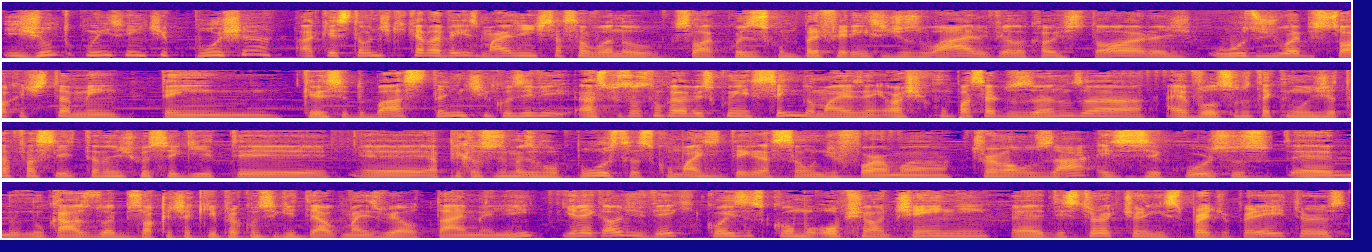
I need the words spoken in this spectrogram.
E junto com isso a gente puxa a questão de que cada vez mais a gente está salvando, sei lá, coisas como preferência de usuário via local storage. O uso de WebSocket também tem crescido bastante. Inclusive, as pessoas estão cada vez conhecendo mais, né? Eu acho que com o passar dos anos, a, a evolução da tecnologia está facilitando a gente conseguir ter é, aplicações mais robustas, com mais integração de forma, de forma a usar esses recursos, é, no, caso do WebSocket aqui, para conseguir ter algo mais real time ali. E é legal de ver que coisas como optional chaining, é, destructuring, spread operators,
